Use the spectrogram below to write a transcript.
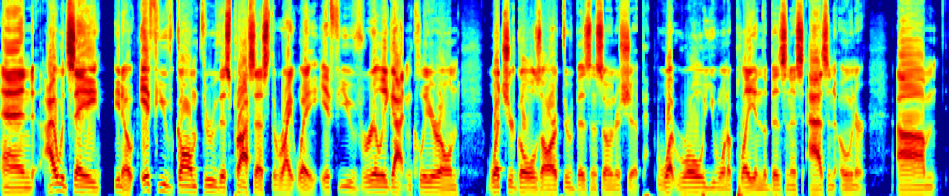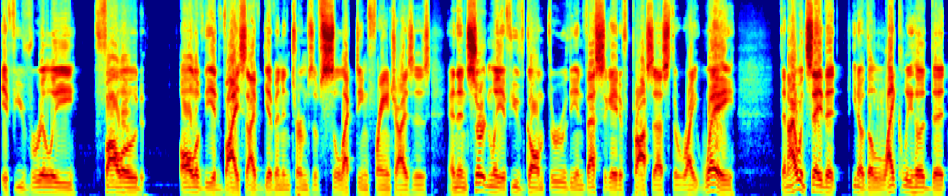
And I would say, you know, if you've gone through this process the right way, if you've really gotten clear on what your goals are through business ownership, what role you want to play in the business as an owner, um, if you've really followed all of the advice I've given in terms of selecting franchises. And then, certainly, if you've gone through the investigative process the right way, then I would say that, you know, the likelihood that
